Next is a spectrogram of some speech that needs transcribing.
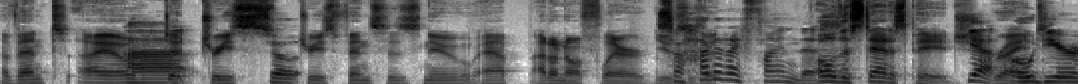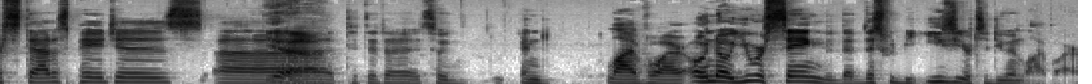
Event.io. Uh, D- Dries so- Dries Vints's new app. I don't know if Flare uses So how it. did I find this? Oh, the status page. yeah. Right. Oh dear, status pages. Uh, Yeah. da, da, da, so and Livewire. Oh no, you were saying that this would be easier to do in Livewire,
